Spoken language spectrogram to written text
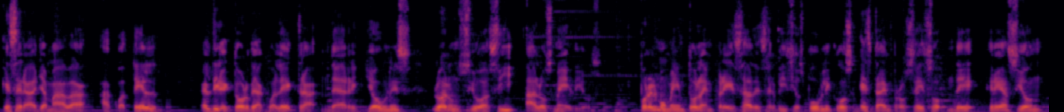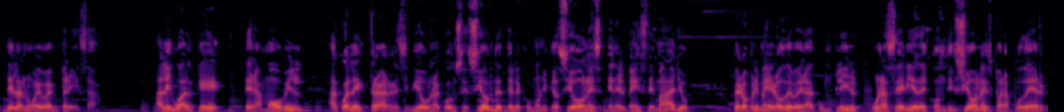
que será llamada Aquatel. El director de Aqualectra, Derrick Jones, lo anunció así a los medios. Por el momento, la empresa de servicios públicos está en proceso de creación de la nueva empresa. Al igual que Teramóvil, Aqualectra recibió una concesión de telecomunicaciones en el mes de mayo, pero primero deberá cumplir una serie de condiciones para poder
